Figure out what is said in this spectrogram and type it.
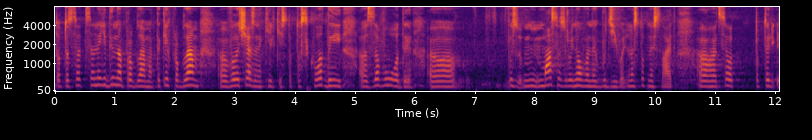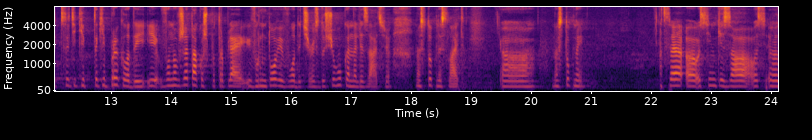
Тобто це, це не єдина проблема. Таких проблем е, величезна кількість. Тобто склади, е, заводи, е, маса зруйнованих будівель. Наступний слайд. Це от Тобто це тільки такі приклади, і воно вже також потрапляє і в ґрунтові води через дощову каналізацію. Наступний слайд. Наступний. Це е, оцінки за е, е,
